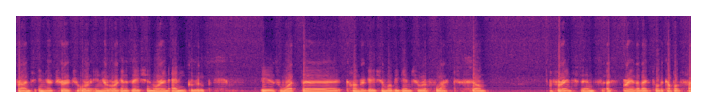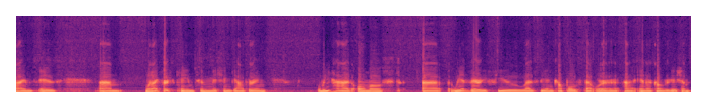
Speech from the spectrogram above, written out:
front in your church or in your organization or in any group is what the congregation will begin to reflect. So, for instance, a story that I've told a couple of times is um, when I first came to Mission Gathering, we had almost uh, we had very few lesbian couples that were uh, in our congregation,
